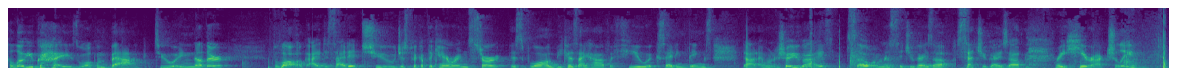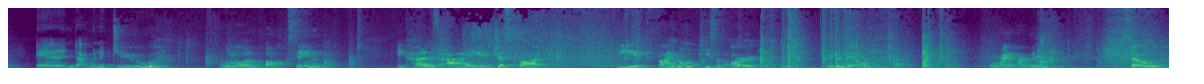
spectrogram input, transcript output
Hello you guys, welcome back to another vlog. I decided to just pick up the camera and start this vlog because I have a few exciting things that I want to show you guys. So I'm gonna set you guys up, set you guys up right here actually. And I'm gonna do a little unboxing because I just got the final piece of art in the mail for my apartment. So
